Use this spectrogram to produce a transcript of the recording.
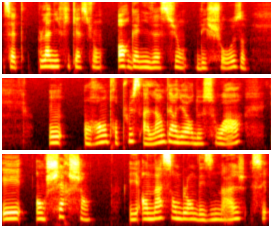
cette planification, organisation des choses, on rentre plus à l'intérieur de soi et en cherchant et en assemblant des images, c'est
